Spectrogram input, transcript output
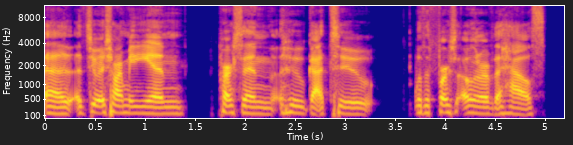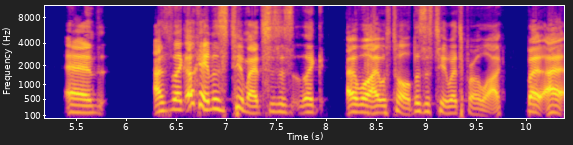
a, Jewish Armenian person who got to was the first owner of the house, and I was like, okay, this is too much. This is like, I, well, I was told this is too much prologue, but I,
